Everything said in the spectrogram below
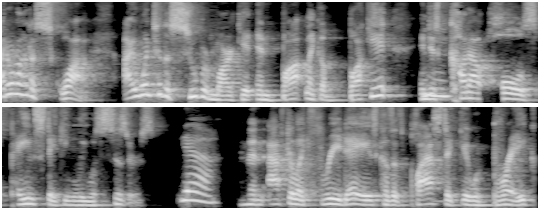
i don't know how to squat i went to the supermarket and bought like a bucket and just mm-hmm. cut out holes painstakingly with scissors yeah. and then after like three days because it's plastic it would break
